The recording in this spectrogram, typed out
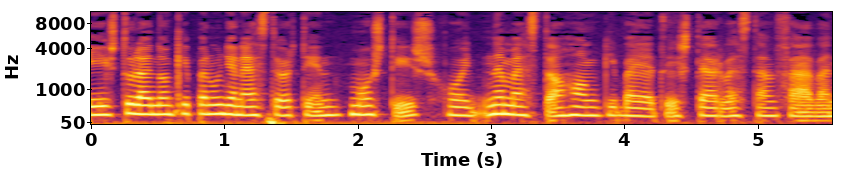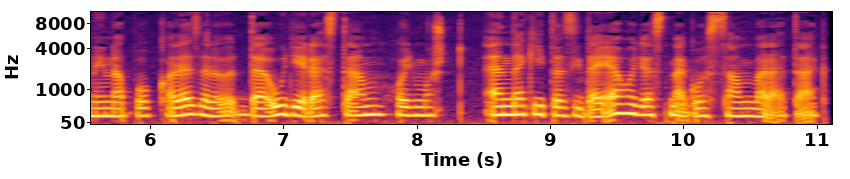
És tulajdonképpen ugyanezt történt most is, hogy nem ezt a hangi bejegyzést terveztem felvenni napokkal ezelőtt, de úgy éreztem, hogy most ennek itt az ideje, hogy ezt megosszam veletek.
